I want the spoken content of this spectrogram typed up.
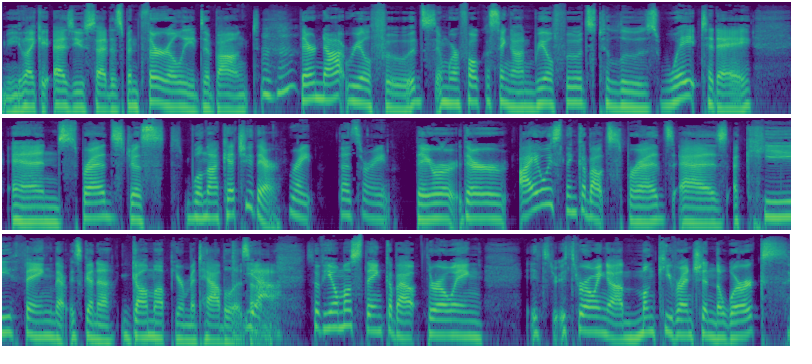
like as you said, has been thoroughly debunked. They're not real foods, and we're focusing on real foods to lose weight today. And spreads just will not get you there. Right. That's right. They were they're I always think about spreads as a key thing that is going to gum up your metabolism. Yeah. So if you almost think about throwing throwing a monkey wrench in the works,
